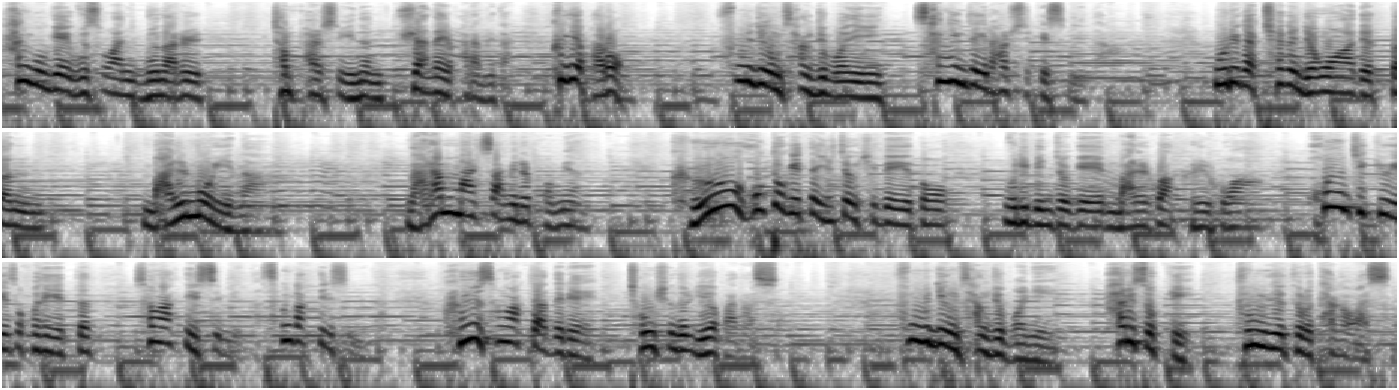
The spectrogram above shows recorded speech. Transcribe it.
한국의 우수한 문화를 전파할 수 있는 귀한 날 바랍니다. 그게 바로 후민지금 상주본이 상징적이라 할 수 있겠습니다. 우리가 최근 영화화됐던 말모이나 나란 말싸미를 보면 그 혹독했던 일정시대에도 우리 민족의 말과 글과 혼을 지키기 위해서 고생했던 성악들이 있습니다. 성각들이 있습니다. 그 성악자들의 정신을 이어받았어. 훈민지금 상주본이 하루속히 국민 곁으로 다가왔어.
